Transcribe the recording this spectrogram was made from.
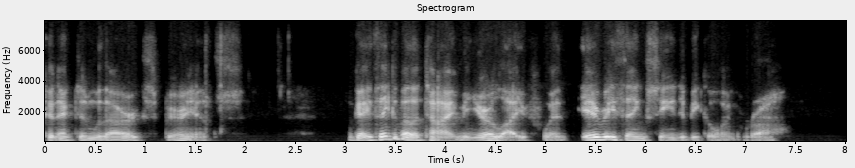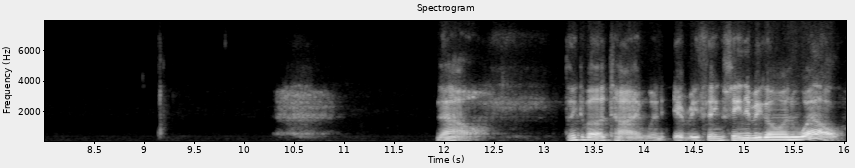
connecting with our experience. Okay, think about a time in your life when everything seemed to be going wrong. Now, think about a time when everything seemed to be going well.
